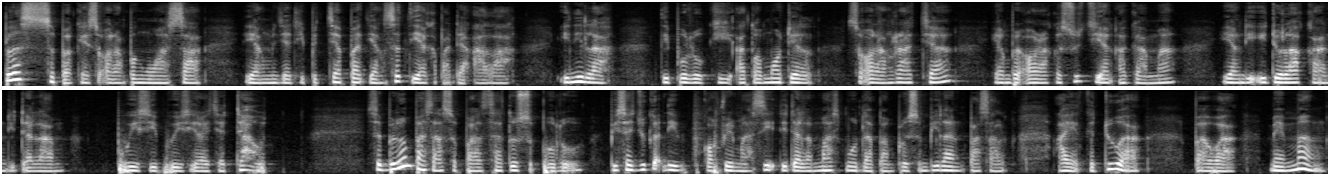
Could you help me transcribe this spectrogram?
plus sebagai seorang penguasa yang menjadi pejabat yang setia kepada Allah. Inilah tipologi atau model seorang raja yang beraura kesucian agama yang diidolakan di dalam puisi-puisi Raja Daud. Sebelum pasal 110 bisa juga dikonfirmasi di dalam Mazmur 89 pasal ayat kedua bahwa memang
